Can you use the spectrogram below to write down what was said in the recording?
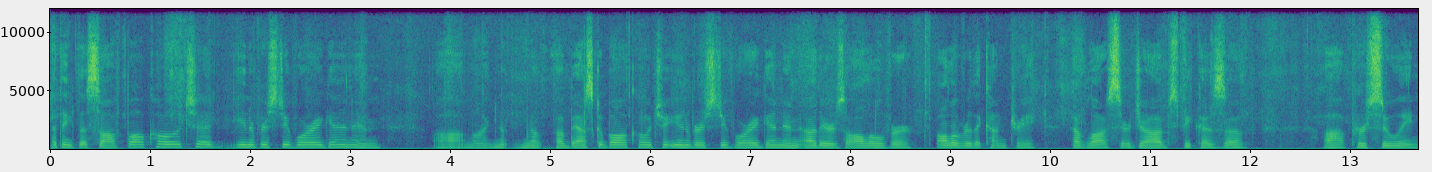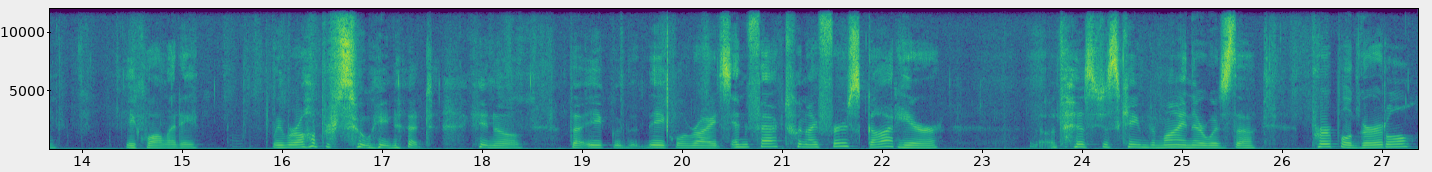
I think the softball coach at University of Oregon and um, a basketball coach at University of Oregon and others all over, all over the country have lost their jobs because of uh, pursuing equality. We were all pursuing it, you know, the equal, the equal rights. In fact, when I first got here, this just came to mind. There was the Purple Girdle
